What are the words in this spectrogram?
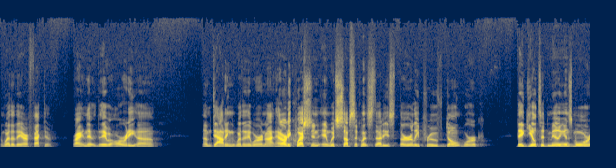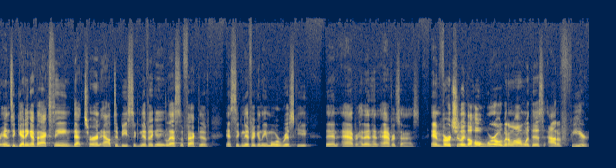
and whether they are effective, right? And they, they were already uh, um, doubting whether they were or not, had already questioned, and which subsequent studies thoroughly proved don't work. They guilted millions more into getting a vaccine that turned out to be significantly less effective and significantly more risky than, than had advertised. And virtually the whole world went along with this out of fear,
